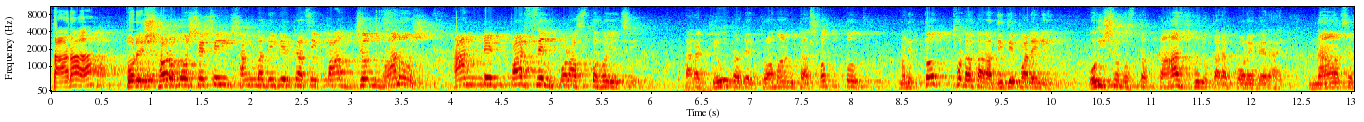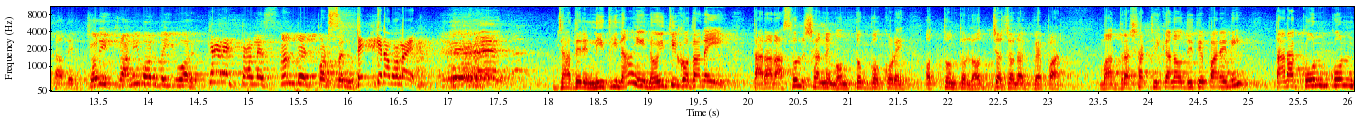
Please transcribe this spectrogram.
তারা পরে সর্বশেষেই সাংবাদিকের কাছে পাঁচজন মানুষ হান্ড্রেড পার্সেন্ট পরাস্ত হয়েছে। তারা কেউ তাদের প্রমাণটা, সত্য মানে তথ্যটা তারা দিতে পারেনি। ওই সমস্ত কাজগুলো তারা করে বেড়ায়। না আছে তাদের চরিত্র। আমি বলব you are characterless hundred percent দেখে বলেন? যাদের নীতি নাই, নৈতিকতা নেই, তারা রাসুল সামনে মন্তব্য করে অত্যন্ত লজ্জাজনক ব্যাপার। মাদ্রাসার ঠিকানাও দিতে পারেনি। তারা কোন কোন,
